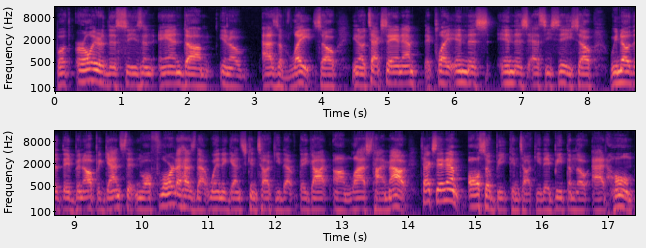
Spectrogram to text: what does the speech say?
both earlier this season and um, you know as of late. So you know, Texas A&M they play in this in this SEC, so we know that they've been up against it. And while Florida has that win against Kentucky that they got um, last time out, Texas A&M also beat Kentucky. They beat them though at home.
